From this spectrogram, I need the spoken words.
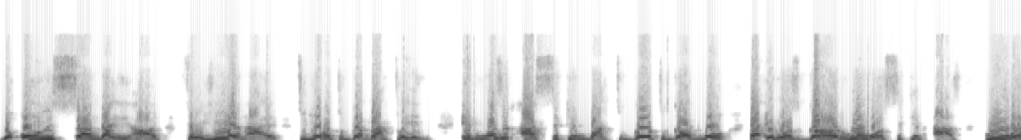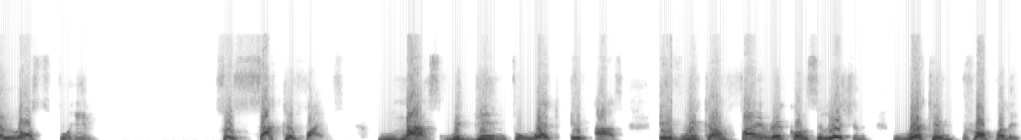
the only son that he had for you and I to be able to get back to him it wasn't us seeking back to go to God, no, but it was God who was seeking us who were lost to Him. So sacrifice must begin to work in us if we can find reconciliation working properly.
